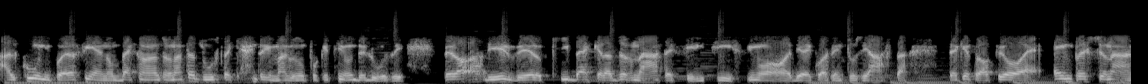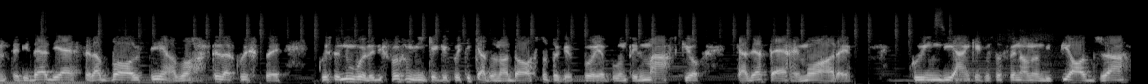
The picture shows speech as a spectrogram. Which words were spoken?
Alcuni poi alla fine non beccano la giornata giusta e che altri rimangono un pochettino delusi, però a dire il vero chi becca la giornata è felicissimo, direi quasi entusiasta, perché proprio è, è impressionante l'idea di essere avvolti a volte da queste, queste nuvole di formiche che poi ti cadono addosso perché poi appunto il maschio cade a terra e muore. Quindi anche questo fenomeno di pioggia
